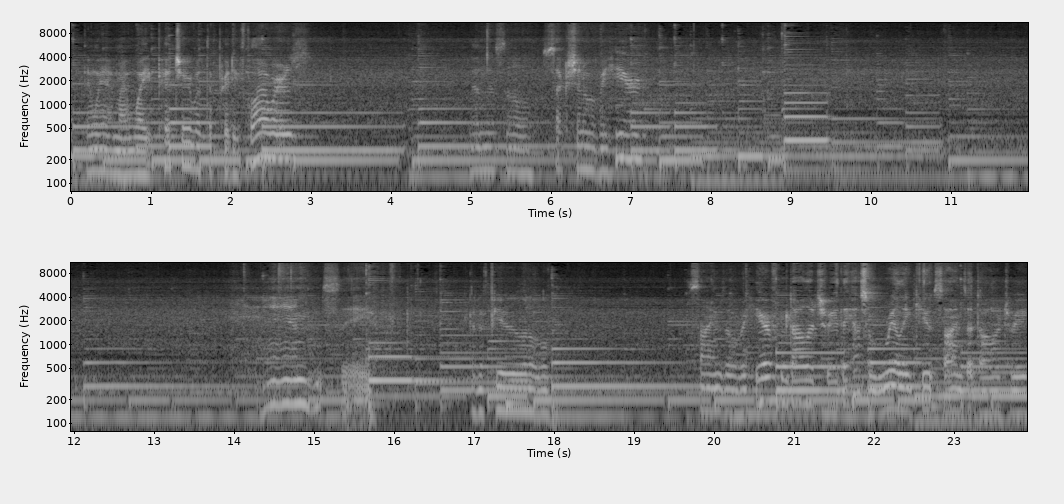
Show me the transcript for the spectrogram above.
then we have my white pitcher with the pretty flowers section over here. And let's see, got a few little signs over here from Dollar Tree. They have some really cute signs at Dollar Tree.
